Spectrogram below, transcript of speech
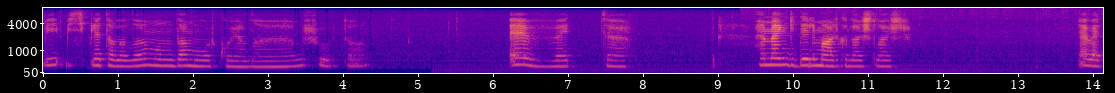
bir bisiklet alalım. Onu da mor koyalım. Şuradan. Evet. Hemen gidelim arkadaşlar. Evet.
